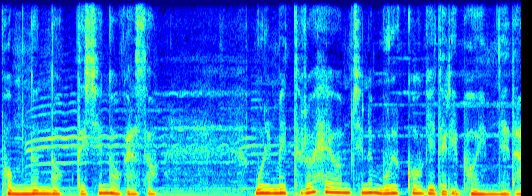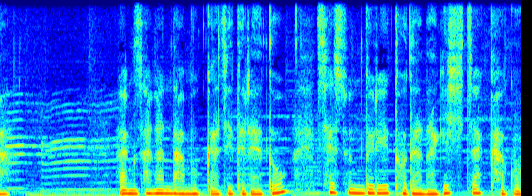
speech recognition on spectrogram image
봄눈 녹듯이 녹아서 물 밑으로 헤엄치는 물고기들이 보입니다. 앙상한 나뭇가지들에도 새순들이 돋아나기 시작하고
